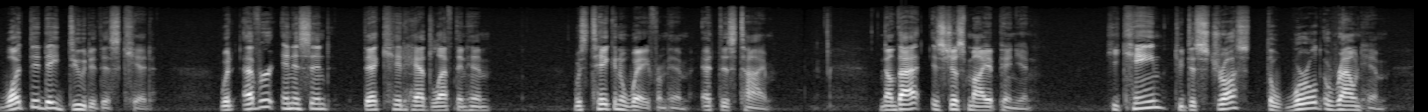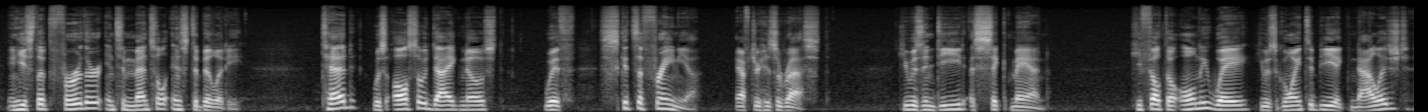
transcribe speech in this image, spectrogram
What did they do to this kid? Whatever innocent that kid had left in him was taken away from him at this time. Now, that is just my opinion. He came to distrust the world around him, and he slipped further into mental instability. Ted was also diagnosed with schizophrenia after his arrest. He was indeed a sick man. He felt the only way he was going to be acknowledged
